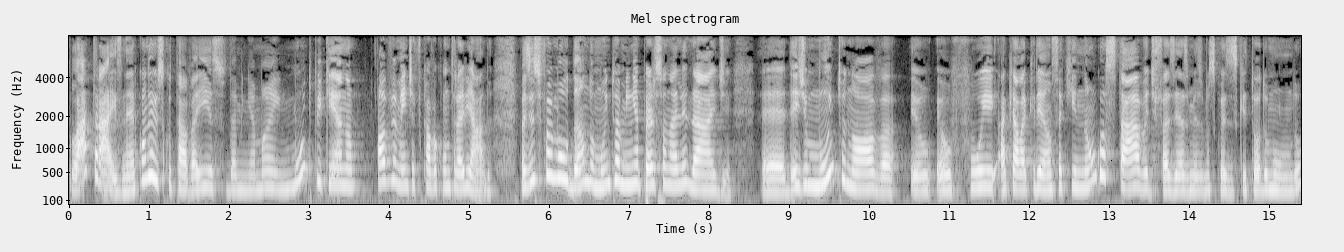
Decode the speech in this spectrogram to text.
lá atrás, né? Quando eu escutava isso da minha mãe, muito pequena, Obviamente eu ficava contrariada, mas isso foi moldando muito a minha personalidade. É, desde muito nova, eu, eu fui aquela criança que não gostava de fazer as mesmas coisas que todo mundo.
